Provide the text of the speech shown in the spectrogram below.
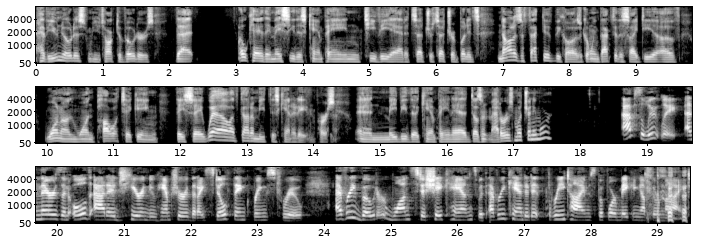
Have you noticed when you talk to voters that okay, they may see this campaign, TV ad, et cetera, et cetera, but it's not as effective because going back to this idea of one on one politicking, they say, well, I've got to meet this candidate in person. And maybe the campaign ad doesn't matter as much anymore? Absolutely. And there's an old adage here in New Hampshire that I still think rings true. Every voter wants to shake hands with every candidate three times before making up their mind.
